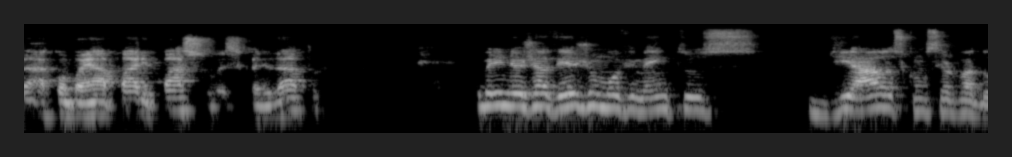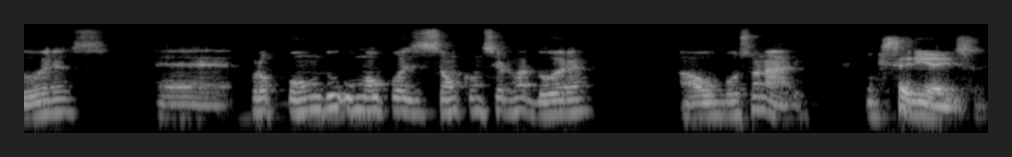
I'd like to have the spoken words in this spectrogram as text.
acompanhar a par e passo esse candidato? Brino, eu já vejo movimentos de alas conservadoras é, propondo uma oposição conservadora ao Bolsonaro. O que seria isso?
